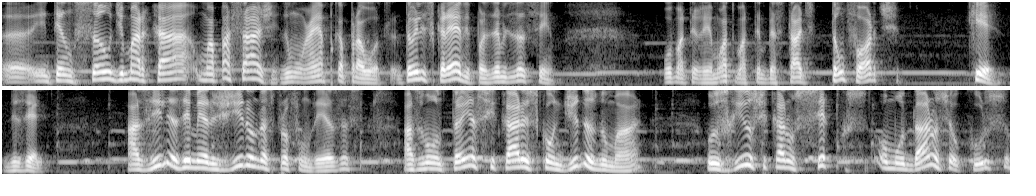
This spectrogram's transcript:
uh, intenção de marcar uma passagem de uma época para outra. Então ele escreve, por exemplo, diz assim: houve um terremoto, uma tempestade tão forte que, diz ele, as ilhas emergiram das profundezas, as montanhas ficaram escondidas no mar, os rios ficaram secos ou mudaram seu curso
